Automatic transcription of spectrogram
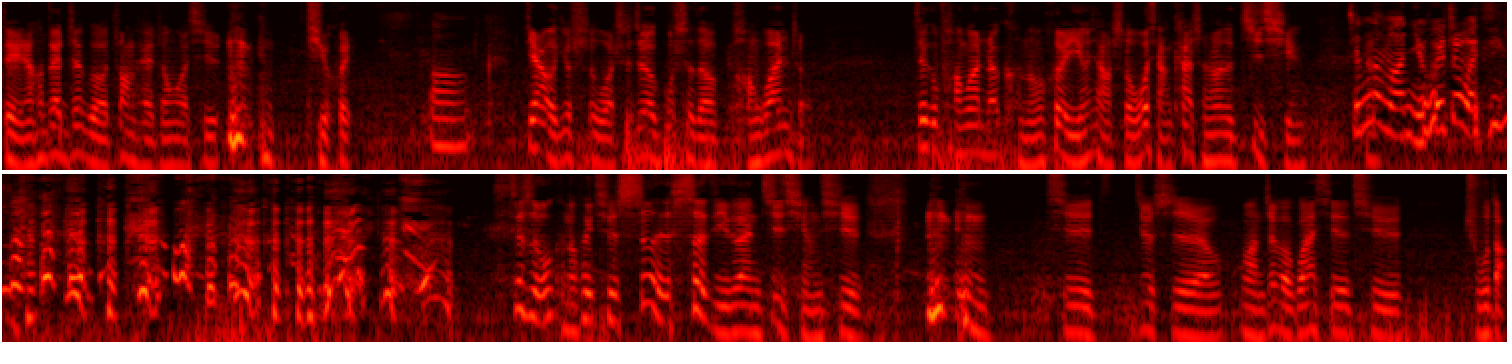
对，然后在这个状态中我去 体会。嗯。第二个就是我是这个故事的旁观者，这个旁观者可能会影响说我想看什么样的剧情。真的吗？你会这么精吗？就是我可能会去设设计一段剧情去。去就是往这个关系去主导，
